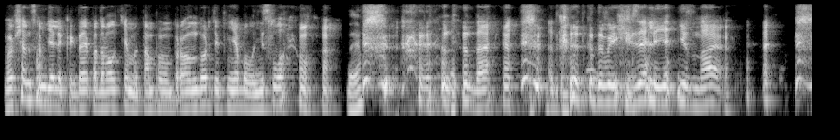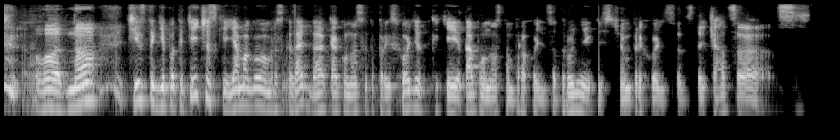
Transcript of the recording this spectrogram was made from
Вообще, на самом деле, когда я подавал тему, там, по-моему, про анбординг не было ни слова. Да? Да. Откуда вы их взяли, я не знаю. Вот, но чисто гипотетически я могу вам рассказать, да, как у нас это происходит, какие этапы у нас там проходит сотрудник, с чем приходится встречаться, с,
